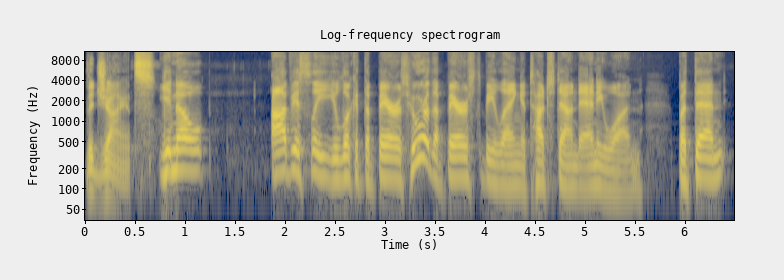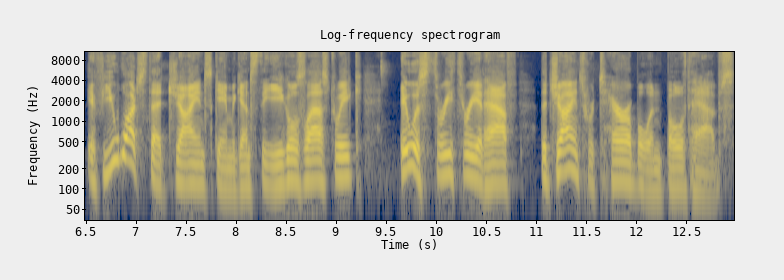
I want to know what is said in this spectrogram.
the Giants. You know, obviously, you look at the Bears. Who are the Bears to be laying a touchdown to anyone? But then, if you watch that Giants game against the Eagles last week, it was 3 3 at half. The Giants were terrible in both halves.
